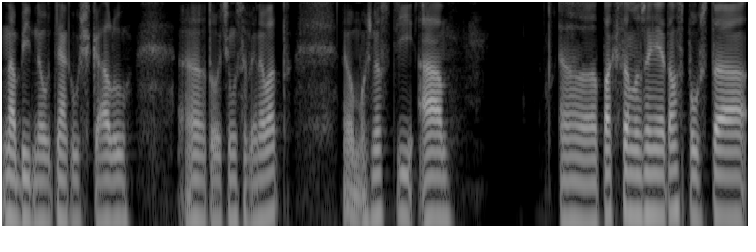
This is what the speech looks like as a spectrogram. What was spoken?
nabídnout nějakou škálu uh, toho, čemu se věnovat, nebo možností. A uh, pak samozřejmě je tam spousta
